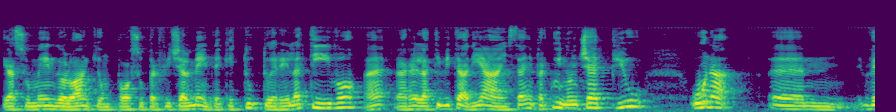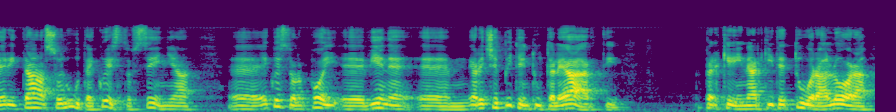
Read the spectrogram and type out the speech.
riassumendolo anche un po' superficialmente, che tutto è relativo, eh, la relatività di Einstein, per cui non c'è più una ehm, verità assoluta e questo segna, eh, e questo poi eh, viene ehm, recepito in tutte le arti, perché in architettura allora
